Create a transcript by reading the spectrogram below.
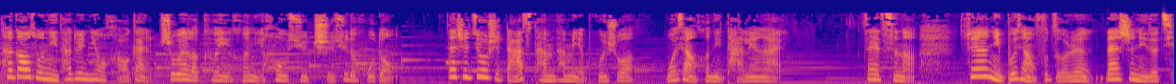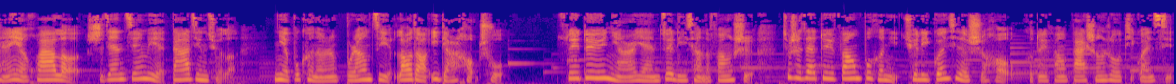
他告诉你他对你有好感，是为了可以和你后续持续的互动，但是就是打死他们，他们也不会说我想和你谈恋爱。再次呢，虽然你不想负责任，但是你的钱也花了，时间精力也搭进去了。你也不可能不让自己捞到一点好处，所以对于你而言，最理想的方式就是在对方不和你确立关系的时候，和对方发生肉体关系。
